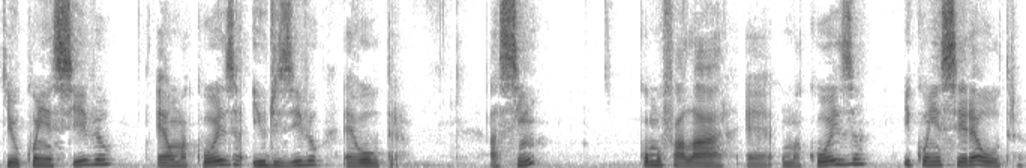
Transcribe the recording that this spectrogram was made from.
Que o conhecível é uma coisa e o dizível é outra. Assim como falar é uma coisa e conhecer é outra.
